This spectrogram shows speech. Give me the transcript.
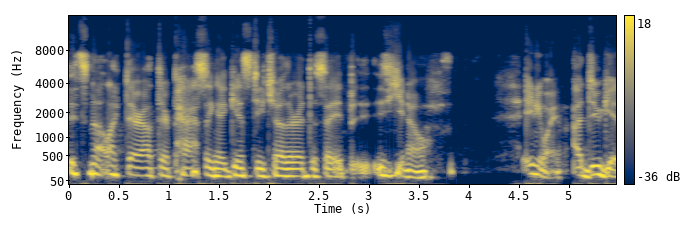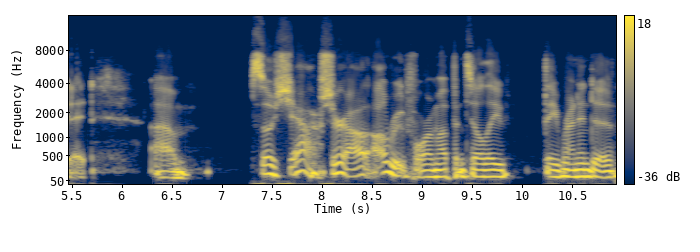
it's not like they're out there passing against each other at the same you know anyway, I do get it. Um, so yeah, sure, I'll, I'll root for them up until they they run into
